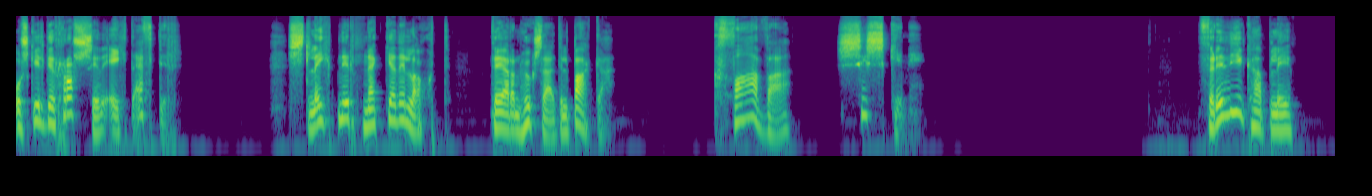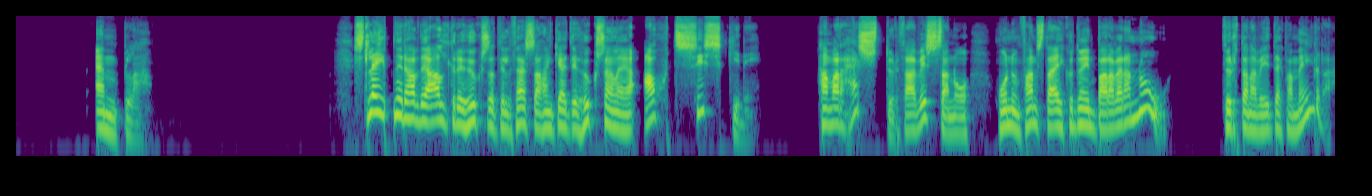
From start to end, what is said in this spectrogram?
og skildi hrossið eitt eftir. Sleipnir neggjaði látt þegar hann hugsaði tilbaka. Hvaða sískinni? Þriðjikabli Embla Sleipnir hafði aldrei hugsað til þess að hann geti hugsanlega átt sískinni. Hann var hestur, það vissan og honum fannst það einhvern veginn bara vera nóg. Þurft hann að vita eitthvað meira?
